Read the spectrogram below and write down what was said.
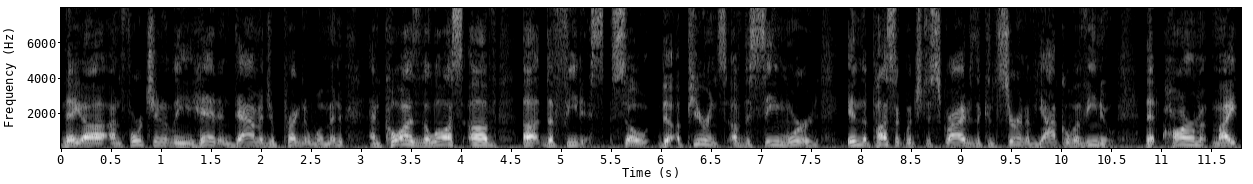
they uh, unfortunately hit and damage a pregnant woman and cause the loss of uh, the fetus. So the appearance of the same word in the pasuk, which describes the concern of Yaakov Avinu that harm might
